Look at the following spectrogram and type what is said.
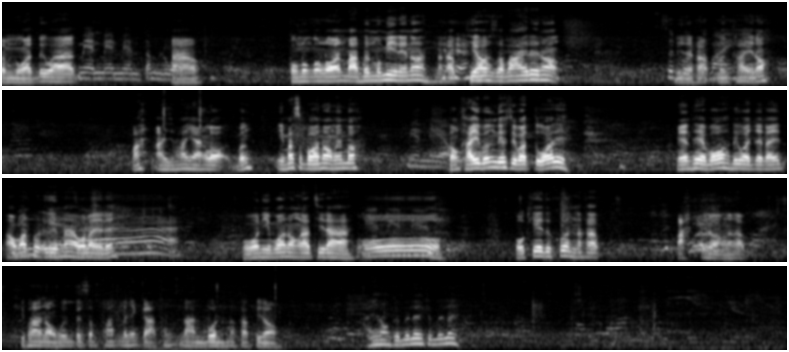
ตำรวจหรือว่าแม่นแม่นแม่นตำรวจ อ้าวกองนงกองร้อนบ้านเพิ่นบ่มีแน่นอนนะครับ เที่ยวสบายเด้อน้อง สะดนี่วกนะครับสบายเมืองไทยเนาะไปอายสิพายางเลาะเบิ่งอีมัสปอร์น้องแม่นบ่แม่นแล้วต้องไขเบิ่งเดี๋ยวสิว่าตั๋วดิแม่นแท้บ่หรือว่าจะไหนเอาวัดคนอื่นมาบ่ไรเด้จ้า โอ้นี่บ่น้องรัตธิดาโอ้แม่นโอเคทุกคนนะครับไปพี่น้องนะครับสิพาน้องเพิ่นไปสัมผัสบรรยากาศทางด้านบนนะครับพี่น้องให้น้องขึ้นไปเลยขึ้นไปเลย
